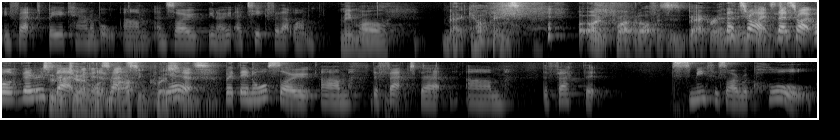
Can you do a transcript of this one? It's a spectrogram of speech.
in fact, be accountable. Um, And so, you know, a tick for that one. Meanwhile, Matt Guy's own private office's background. That's right. That's right. Well, there is To the that. and journalists that's- asking questions. Yeah. But then also um, the fact that um, the fact that Smith, as I recall,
